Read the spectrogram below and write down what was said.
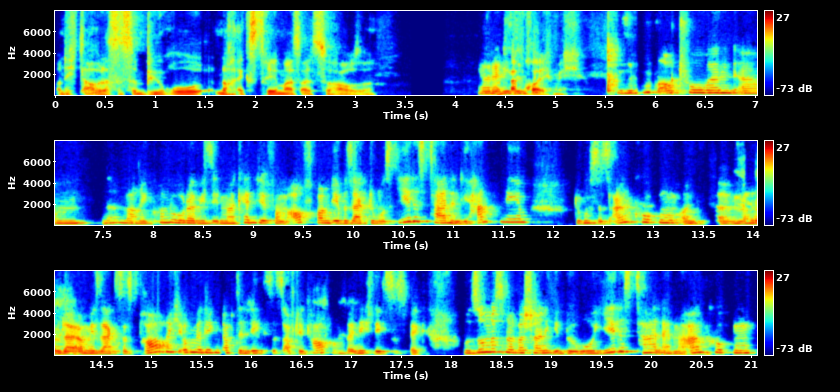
Und ich glaube, dass es im Büro noch extremer ist als zu Hause. Ja, oder diese, da freue ich mich. Diese Buchautorin, ähm, ne, Marie Kondo oder wie sie immer kennt, hier vom Aufräumen, die besagt, du musst jedes Teil in die Hand nehmen du musst es angucken und äh, wenn du da irgendwie sagst, das brauche ich unbedingt noch, dann legst du es auf den Haufen und wenn nicht, legst du es weg. Und so müssen wir wahrscheinlich im Büro jedes Teil einmal angucken,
